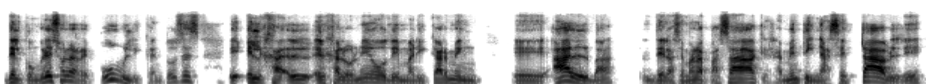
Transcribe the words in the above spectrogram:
del Congreso de la República. Entonces, eh, el, el, el, jaloneo de Mari Carmen eh, Alba de la semana pasada, que es realmente inaceptable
